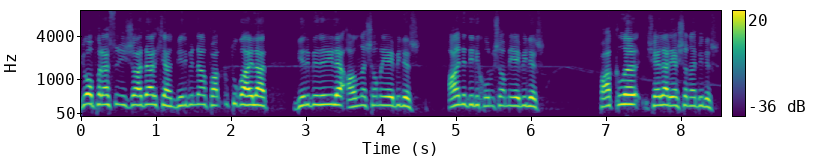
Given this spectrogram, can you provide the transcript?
bir operasyon icra ederken birbirinden farklı tugaylar birbirleriyle anlaşamayabilir. Aynı dili konuşamayabilir. Farklı şeyler yaşanabilir.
